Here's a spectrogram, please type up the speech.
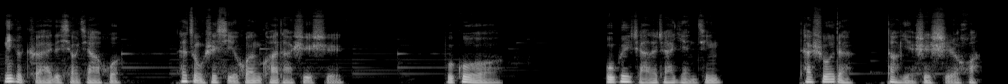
那个可爱的小家伙，他总是喜欢夸大事实。不过，乌龟眨了眨眼睛，他说的倒也是实话。”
